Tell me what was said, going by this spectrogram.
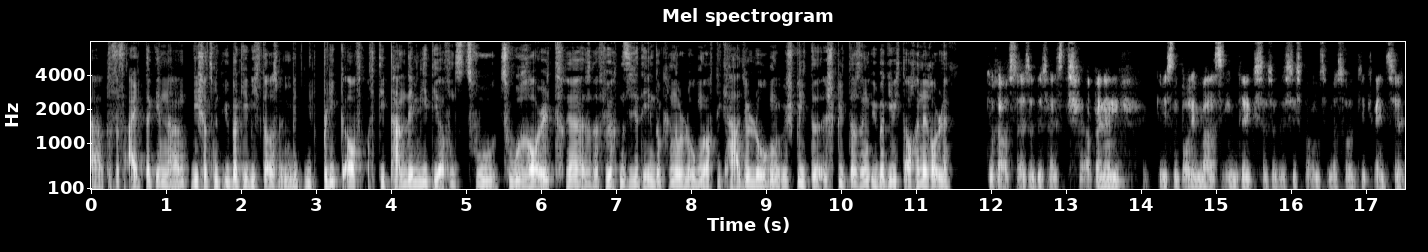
Äh, du hast das Alter genannt. Wie schaut es mit Übergewicht aus, mit, mit Blick auf, auf die Pandemie, die auf uns zu, zurollt? Ja, also da fürchten sich ja die Endokrinologen, auch die Kardiologen. Spielt, spielt da sein Übergewicht auch eine Rolle? Durchaus. Also das heißt, ab einem gewissen Body Mass Index, also das ist bei uns immer so die Grenze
